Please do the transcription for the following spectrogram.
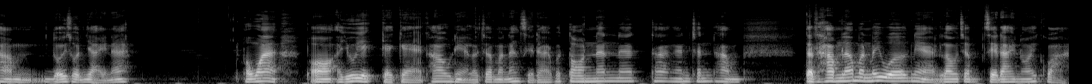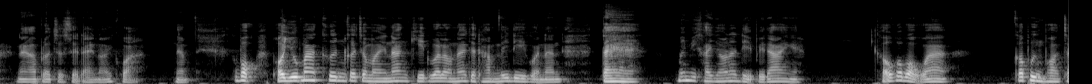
ทำโดยส่วนใหญ่นะ เพราะว่าพออายุแก่ๆเข้าเนี่ย เราจะมานั่งเสียดายว่าตอนนั้นนะถ้างั้นฉันทำแต่ทำแล้วมันไม่ work เนี่ยเราจะเสียดายน้อยกว่านะครับเราจะเสียดายน้อยกว่า นะเขาบอกพออายุมากขึ้นก็จะมานั่งคิดว่าเราน่าจะทำได้ดีกว่านั้น แต่ไม่มีใครย้อนอดีตไปได้ไงเขาก็บอกว่าก็พึงพอใจ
